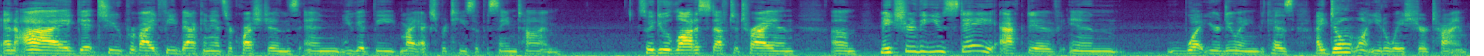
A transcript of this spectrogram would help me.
and I get to provide feedback and answer questions, and you get the my expertise at the same time. So I do a lot of stuff to try and um, make sure that you stay active in what you're doing because I don't want you to waste your time.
